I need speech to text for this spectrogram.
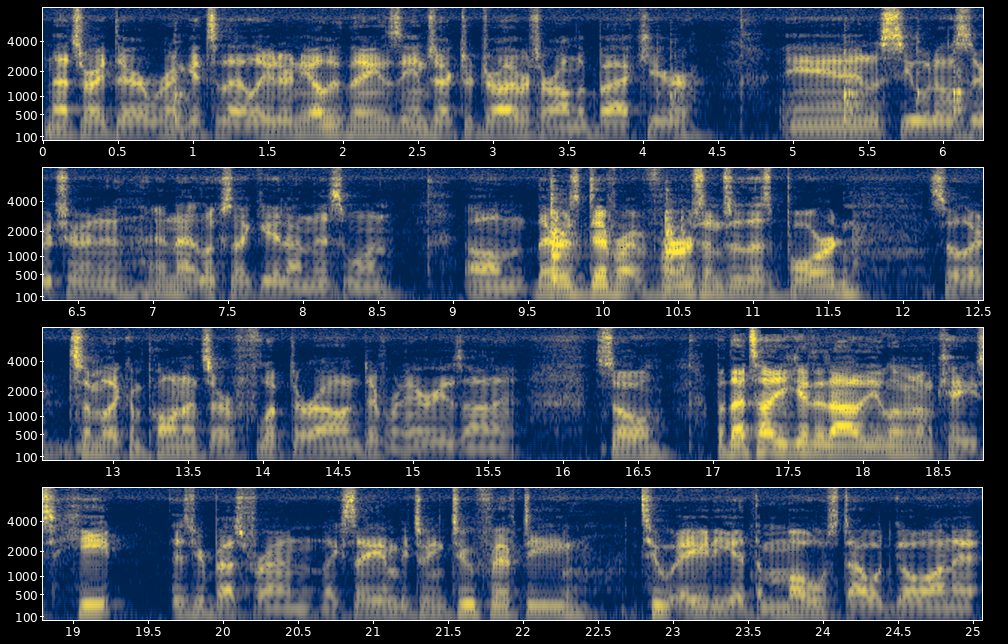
And that's right there. We're gonna get to that later. And the other thing is the injector drivers are on the back here. And let's see what else they're trying to and that looks like it on this one. Um, there's different versions of this board, so there, some of the components are flipped around different areas on it. So, but that's how you get it out of the aluminum case. Heat is your best friend. Like say in between 250, 280 at the most, I would go on it.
